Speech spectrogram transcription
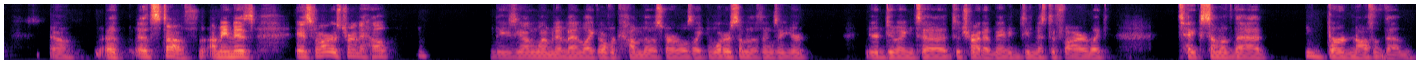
yeah, it, it's tough. I mean, is as far as trying to help these young women and men like overcome those hurdles like what are some of the things that you're you're doing to to try to maybe demystify or like take some of that burden off of them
